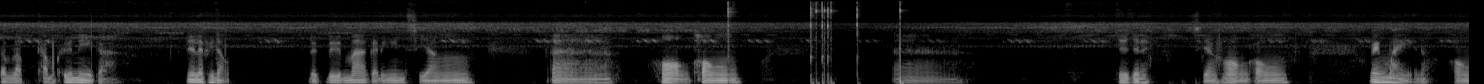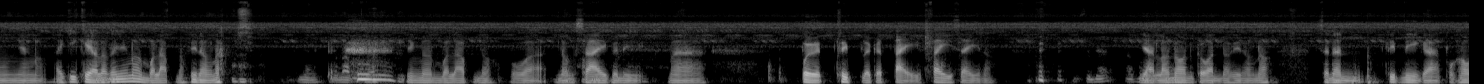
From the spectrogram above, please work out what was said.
สำหรับคำคืนนี้ก็นี่แหละพี่น้องดึกดื่นมากก็ได้ยินเสียงอ่าห้องของ อ่าเดี๋ยวจะไหนเสียงห้องของแมงใหม่เนาะของหยังเนาะไอ้กี้แก้วเราก็ยังนอนบ่หลับเนาะพี่น้องเนาะยังบ่รับเนี่ยยังนอนบ่หลับเนาะเพราะว่าน้องทรายคนนี้มาเปิดคลิปแล้วก็ไต่ไฟใส่เนาะสุดยอดครับอย่าเรานอนก่อนเนาะพี่น้องเนาะฉะนั้นคลิปนี้ก็พวกเขา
